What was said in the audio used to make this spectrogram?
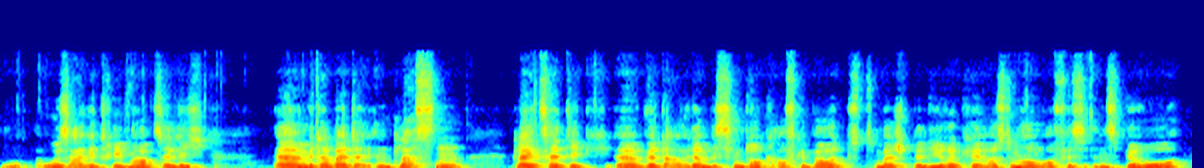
USA getrieben hauptsächlich äh, Mitarbeiter entlassen. Gleichzeitig wird da auch wieder ein bisschen Druck aufgebaut, zum Beispiel die Rückkehr aus dem Homeoffice ins Büro.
